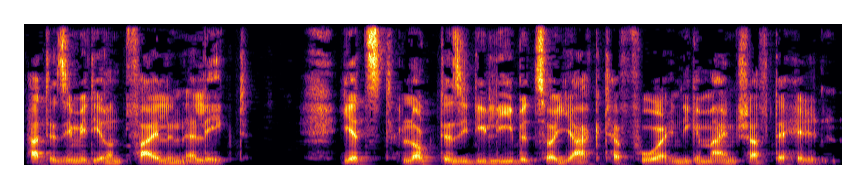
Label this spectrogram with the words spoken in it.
hatte sie mit ihren Pfeilen erlegt. Jetzt lockte sie die Liebe zur Jagd hervor in die Gemeinschaft der Helden.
